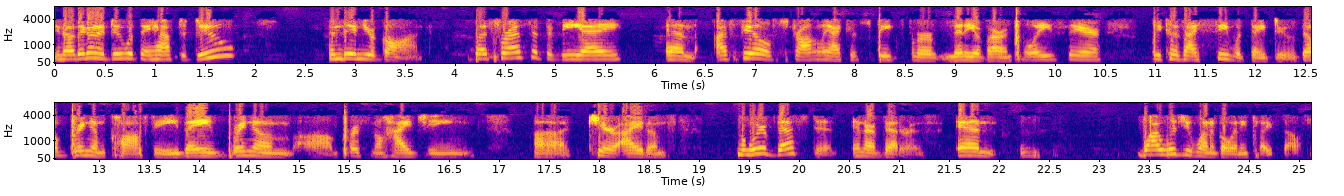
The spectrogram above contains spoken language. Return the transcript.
You know, they're going to do what they have to do, and then you're gone. But for us at the VA, and I feel strongly I could speak for many of our employees there, because I see what they do. They'll bring them coffee. They bring them um, personal hygiene uh, care items. We're vested in our veterans, and why would you want to go anyplace else?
